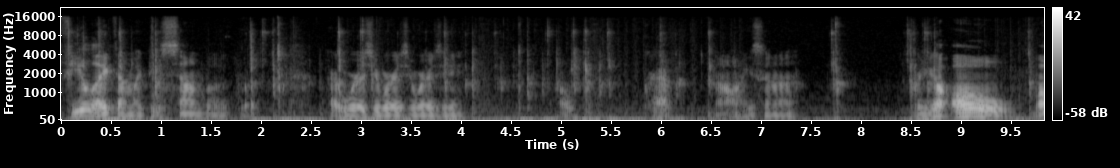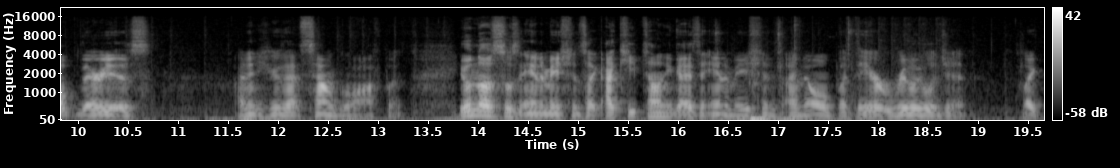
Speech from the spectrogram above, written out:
feel like that might be a sound bug. But alright, where is he? Where is he? Where is he? Oh crap. No, he's gonna. Where'd he go? Oh, well, there he is. I didn't hear that sound go off, but you'll notice those animations. Like I keep telling you guys, the animations I know, but they are really legit. Like,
